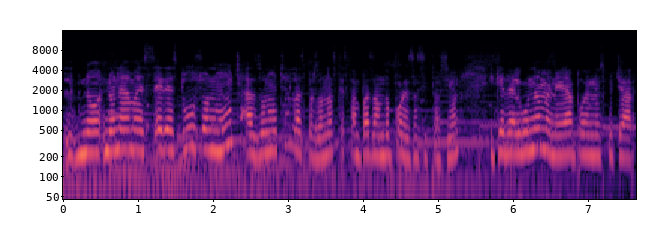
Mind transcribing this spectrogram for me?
no, no nada más eres tú, son muchas, son muchas las personas que están pasando por esa situación y que de alguna manera pueden escuchar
